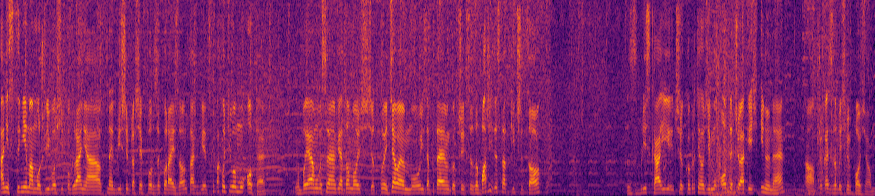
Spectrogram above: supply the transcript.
a niestety nie ma możliwości pogrania w najbliższym czasie w Forza Horizon, tak więc chyba chodziło mu o te. Bo ja mu wysłałem wiadomość, odpowiedziałem mu i zapytałem go, czy chce zobaczyć te statki, czy co. Z bliska i czy konkretnie chodzi mu o te, czy o jakieś inne. O, przy okazji zdobyliśmy poziom.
